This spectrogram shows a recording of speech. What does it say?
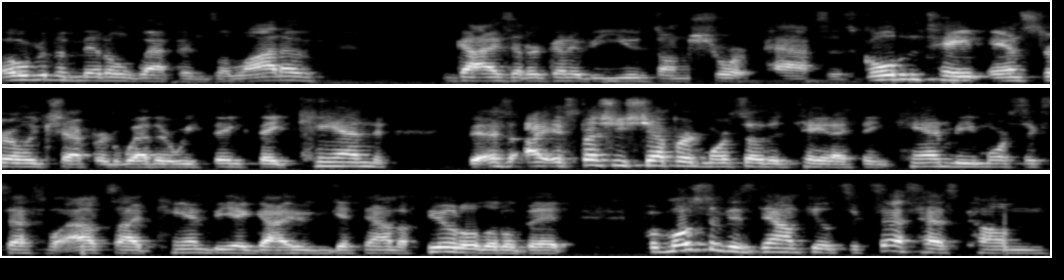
over the middle weapons, a lot of guys that are going to be used on short passes. Golden Tate and Sterling Shepard, whether we think they can, especially Shepard more so than Tate, I think can be more successful outside, can be a guy who can get down the field a little bit. But most of his downfield success has come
